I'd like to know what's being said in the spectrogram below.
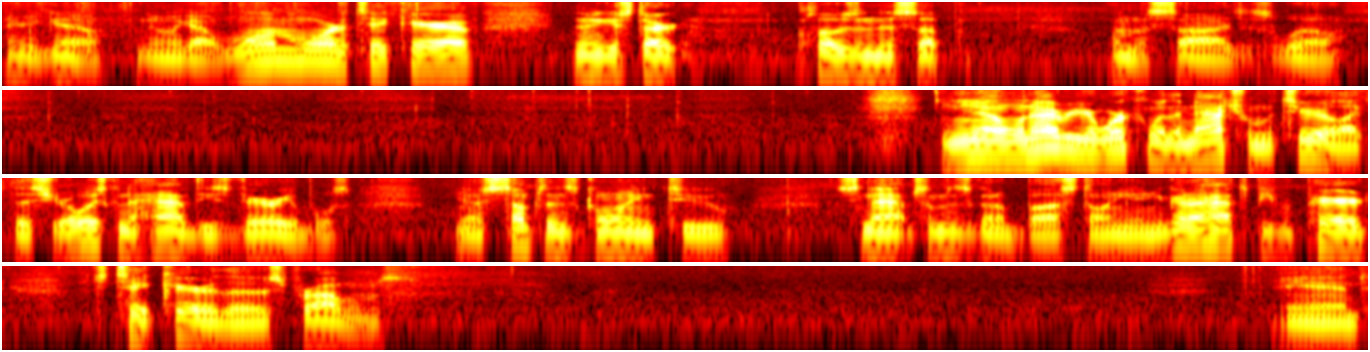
There you go. then we got one more to take care of. Then we can start closing this up on the sides as well. You know, whenever you're working with a natural material like this, you're always going to have these variables. You know, something's going to snap, something's going to bust on you, and you're going to have to be prepared to take care of those problems. And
